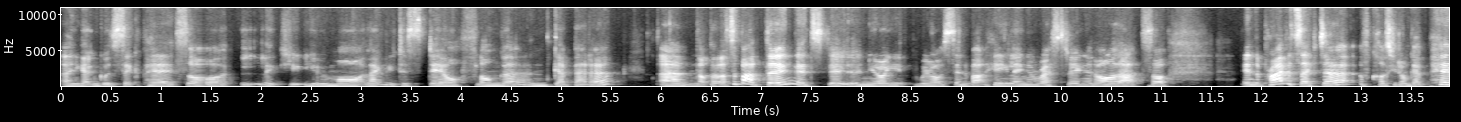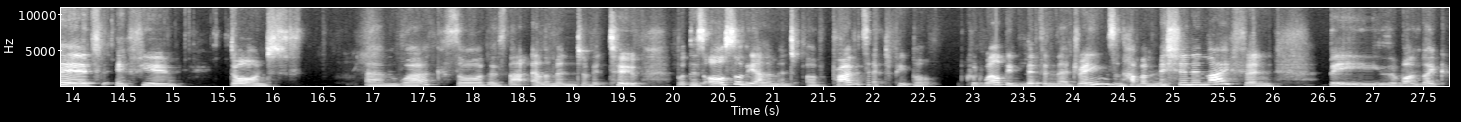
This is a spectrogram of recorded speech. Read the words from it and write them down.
and you're getting good sick pay so like you, you're more likely to stay off longer and get better um, not that that's a bad thing. It's it, you know we're always saying about healing and resting and all of that. So in the private sector, of course, you don't get paid if you don't um, work. So there's that element of it too. But there's also the element of private sector people could well be living their dreams and have a mission in life and be the one like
